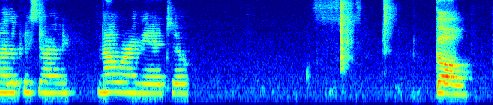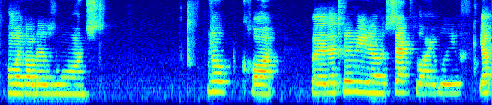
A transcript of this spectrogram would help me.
Uh, the PCI not where I needed to. Go. Oh my god, that was launched. Nope, caught. But that's gonna be a sac fly, I believe. Yep.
